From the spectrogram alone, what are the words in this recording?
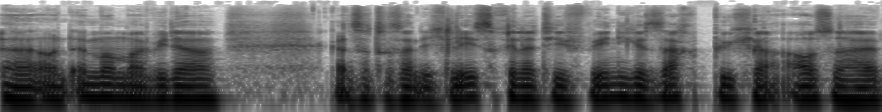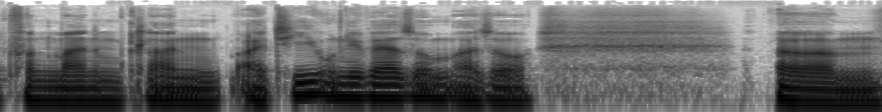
äh, und immer mal wieder ganz interessant. Ich lese relativ wenige Sachbücher außerhalb von meinem kleinen IT-Universum, also ähm,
